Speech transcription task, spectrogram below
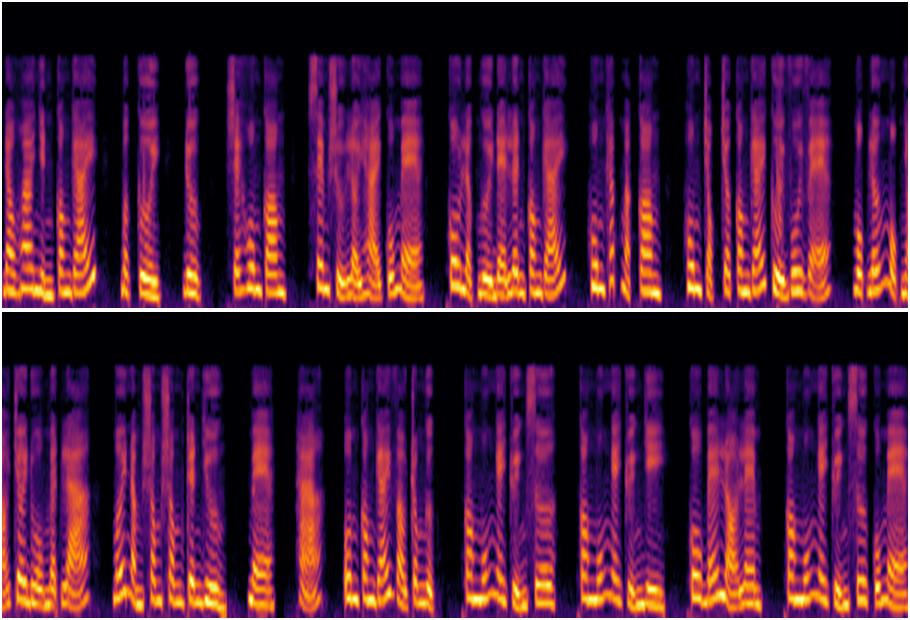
đào hoa nhìn con gái, bật cười, được, sẽ hôn con, xem sự lợi hại của mẹ, cô lật người đè lên con gái, hôn khắp mặt con, hôn chọc cho con gái cười vui vẻ, một lớn một nhỏ chơi đùa mệt lã, mới nằm song song trên giường, mẹ, hả, ôm con gái vào trong ngực, con muốn nghe chuyện xưa, con muốn nghe chuyện gì, cô bé lọ lem con muốn nghe chuyện xưa của mẹ,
